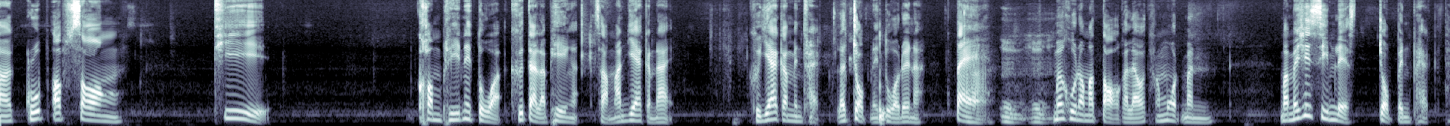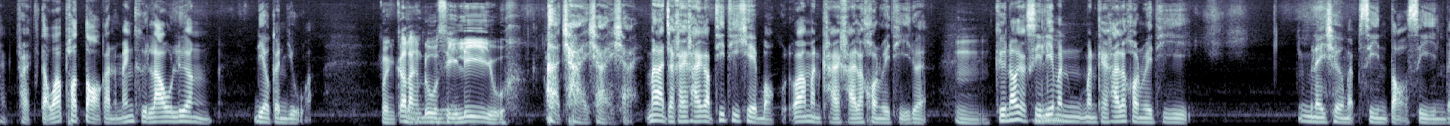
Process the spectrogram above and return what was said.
า group of song ที่ complete ในตัว คือแต่ละเพลงอะสามารถแยกกันได้ คือแยกกันเป็นแทร็กแล้วจบในตัวด้วยนะ แต่อืมอืมเมื่อคุณเอามาต่อกันแล้วทั้งหมดมัน มันไม่ใช่ seamless จบเป็นแทร็กแทร็กแต่ว่าพอต่อกันแม่งคือเล่าเรื่องเดียวกันอยู่อะเหมือนกำลังดูซีรีส์อยู่อ่าใช่ใช่ใช่มันอาจจะคล้ายๆกับที่ทีเคบอกว่ามันคล้ายๆละครเวทีด้วยอืมคือนอกจากซีรีส์มันมันคล้ายๆละครเวที ในเชิงแบบ scene ต่อ scene ไป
